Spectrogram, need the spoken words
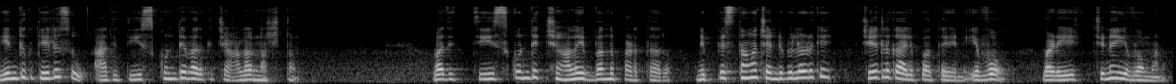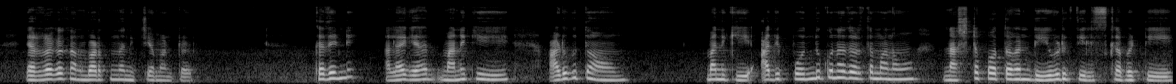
ఎందుకు తెలుసు? అది తీసుకుంటే వారికి చాలా నష్టం. అది తీసుకుంటే చాలా ఇబ్బంది పడతారు. నిప్పిస్తామా చంటి పిల్లోడికి? చేతులు కాలిపోతాయని. ఇవ్వం. వాడు ఇచ్చినా ఇవ్వం మనం ఎర్రగా కనబడుతుందని ఇచ్చామంటాడు కదండి? అలాగే మనకి అడుగుతాం. మనకి అది పొందుకున్న తర్వాత మనం నష్టపోతామని దేవుడికి తెలుసు కాబట్టి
